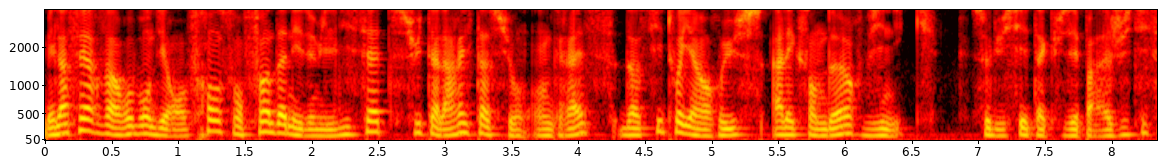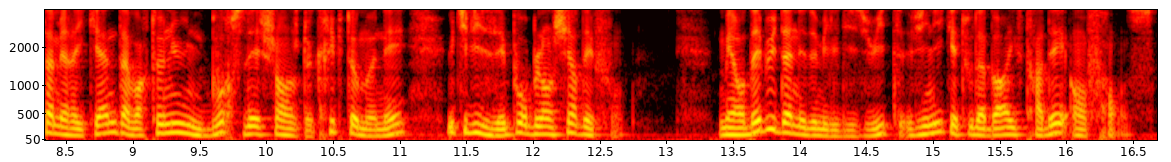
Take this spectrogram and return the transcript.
Mais l'affaire va rebondir en France en fin d'année 2017 suite à l'arrestation en Grèce d'un citoyen russe, Alexander Vinik. Celui-ci est accusé par la justice américaine d'avoir tenu une bourse d'échange de crypto-monnaies utilisée pour blanchir des fonds. Mais en début d'année 2018, Vinik est tout d'abord extradé en France.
